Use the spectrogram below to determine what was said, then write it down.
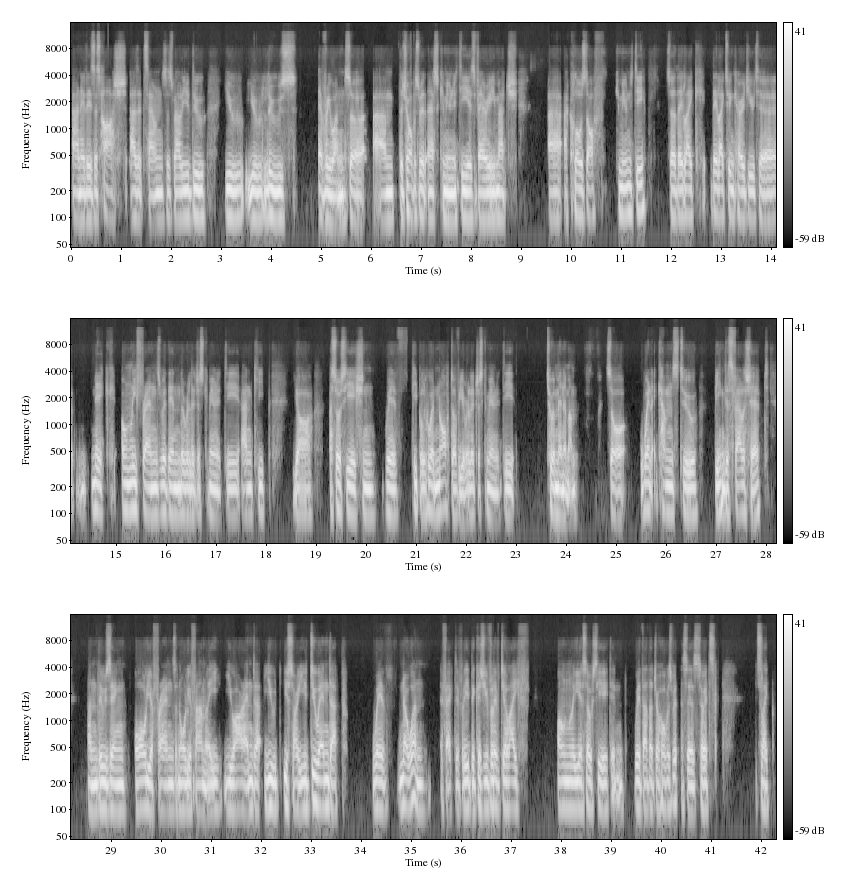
and it is as harsh as it sounds as well. You do you you lose everyone. So um, the Jehovah's Witness community is very much uh, a closed off community. So they like they like to encourage you to make only friends within the religious community and keep your association with people who are not of your religious community to a minimum. So when it comes to being disfellowshipped and losing all your friends and all your family, you are end up you you sorry you do end up with no one effectively because you've lived your life only associating with other Jehovah's Witnesses. So it's it's like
